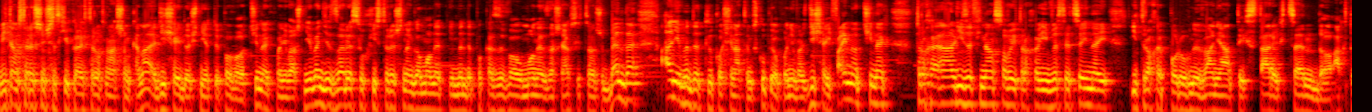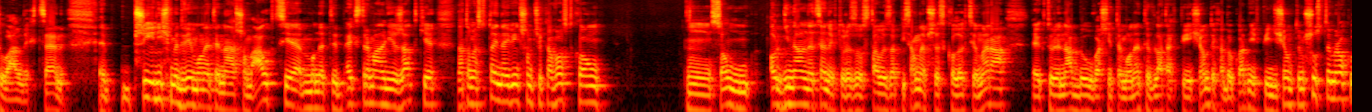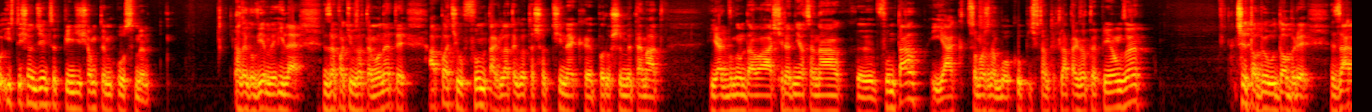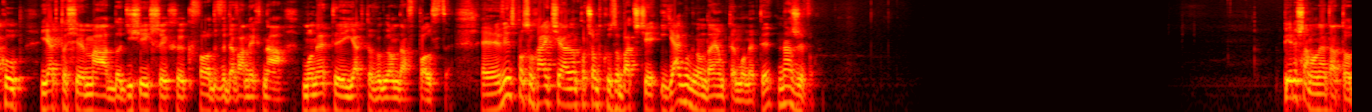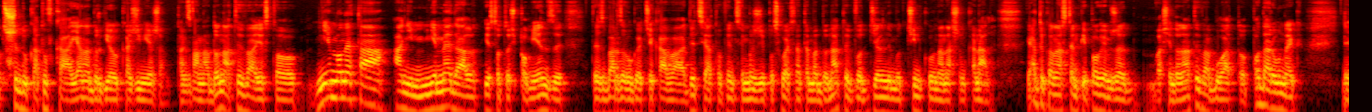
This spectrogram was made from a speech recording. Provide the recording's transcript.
Witam serdecznie wszystkich kolektorów na naszym kanale. Dzisiaj dość nietypowy odcinek, ponieważ nie będzie zarysu historycznego monet, nie będę pokazywał monet z naszej akcji, to znaczy będę, ale nie będę tylko się na tym skupiał, ponieważ dzisiaj fajny odcinek, trochę analizy finansowej, trochę inwestycyjnej i trochę porównywania tych starych cen do aktualnych cen. Przyjęliśmy dwie monety na naszą aukcję, monety ekstremalnie rzadkie, natomiast tutaj największą ciekawostką są oryginalne ceny, które zostały zapisane przez kolekcjonera, e, który nabył właśnie te monety w latach 50., a dokładnie w 56 roku i w 1958. Dlatego wiemy, ile zapłacił za te monety, a płacił w funtach, dlatego też odcinek e, poruszymy temat, jak wyglądała średnia cena e, funta, jak, co można było kupić w tamtych latach za te pieniądze. Czy to był dobry zakup? Jak to się ma do dzisiejszych kwot wydawanych na monety? Jak to wygląda w Polsce? E, Więc posłuchajcie, a na początku zobaczcie, jak wyglądają te monety na żywo. Pierwsza moneta to 3 dukatówka Jana II Kazimierza, tak zwana donatywa. Jest to nie moneta ani nie medal, jest to coś pomiędzy. To jest bardzo w ogóle ciekawa edycja, to więcej możecie posłuchać na temat donaty w oddzielnym odcinku na naszym kanale. Ja tylko na wstępie powiem, że właśnie donatywa była to podarunek,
